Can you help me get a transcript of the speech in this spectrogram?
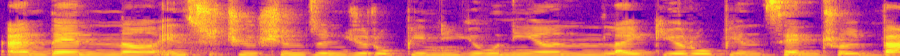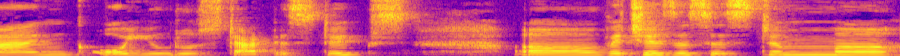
and then uh, institutions in European Union like European Central Bank or Eurostatistics, uh, which is a system uh,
